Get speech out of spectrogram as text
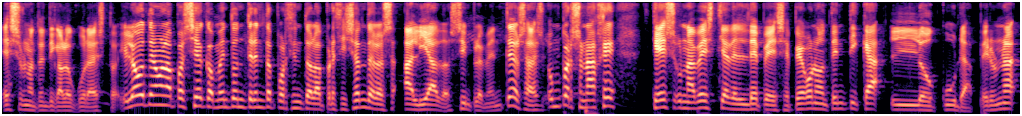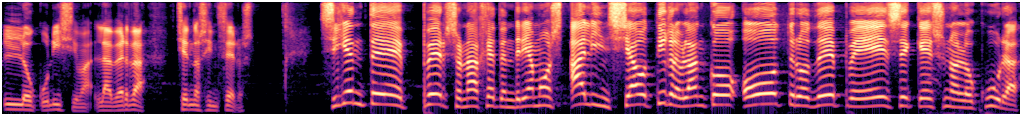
Es una auténtica locura esto. Y luego tenemos la pasiva que aumenta un 30% la precisión de los aliados, simplemente. O sea, es un personaje que es una bestia del DPS. Pega una auténtica locura, pero una locurísima, la verdad, siendo sinceros. Siguiente personaje tendríamos a Lin Xiao, Tigre Blanco, otro DPS que es una locura.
